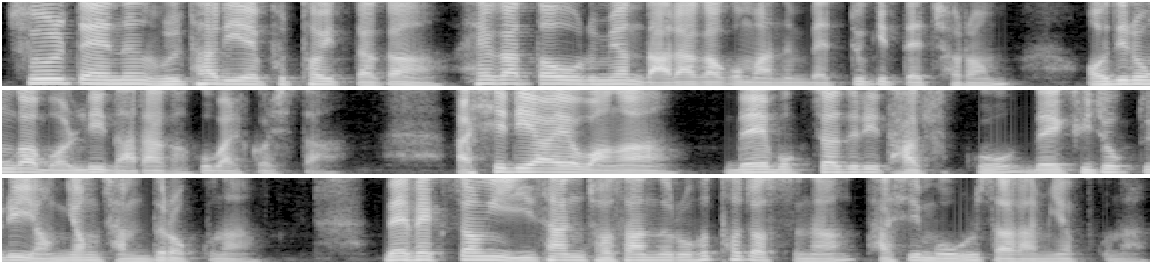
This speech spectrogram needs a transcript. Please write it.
추울 때에는 울타리에 붙어 있다가 해가 떠오르면 날아가고 마는 메뚜기 떼처럼 어디론가 멀리 날아가고 말 것이다. 아시리아의 왕아, 내 목자들이 다 죽고 내 귀족들이 영영 잠들었구나. 내 백성이 이산 저 산으로 흩어졌으나 다시 모을 사람이 없구나.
